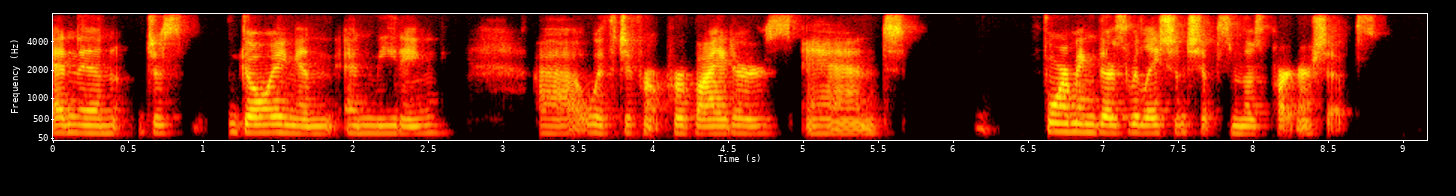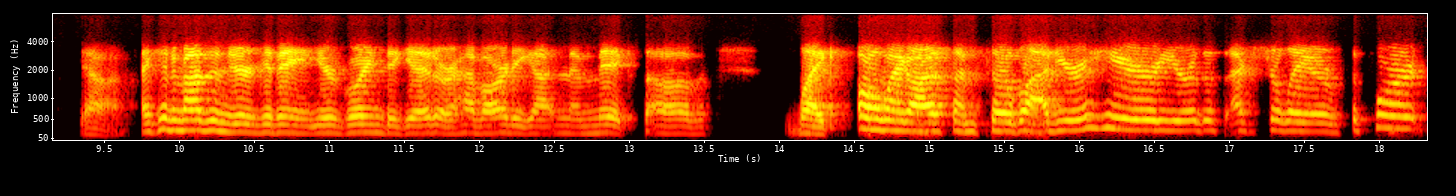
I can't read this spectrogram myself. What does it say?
and then just going and and meeting uh, with different providers and forming those relationships and those partnerships yeah. I can imagine you're getting you're going to get or have already gotten a mix of like oh my gosh i'm so glad you're here. You're this extra layer of support.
